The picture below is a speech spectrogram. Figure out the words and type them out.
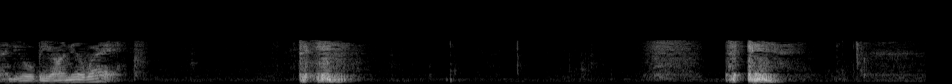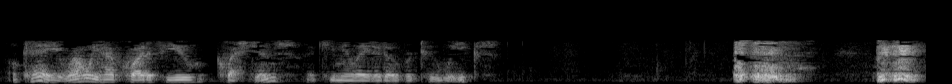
and you will be on your way. okay, well, we have quite a few questions accumulated over two weeks.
